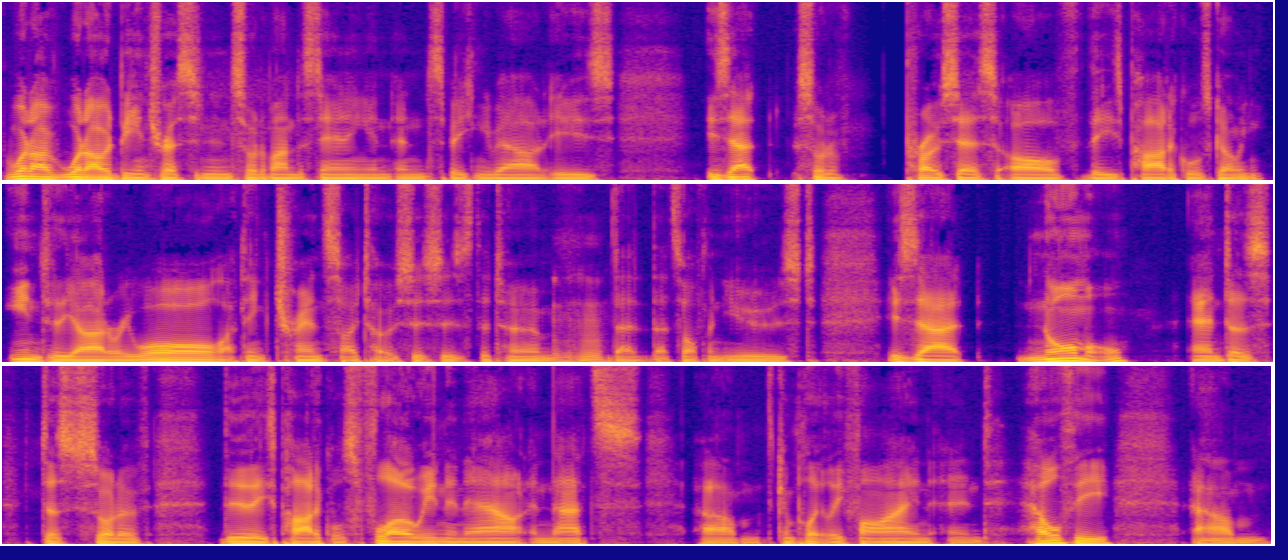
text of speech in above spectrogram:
what I what I would be interested in sort of understanding and, and speaking about is is that sort of process of these particles going into the artery wall. I think transcytosis is the term that that's often used. Is that normal? And does does sort of do these particles flow in and out, and that's um, completely fine and healthy, um,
